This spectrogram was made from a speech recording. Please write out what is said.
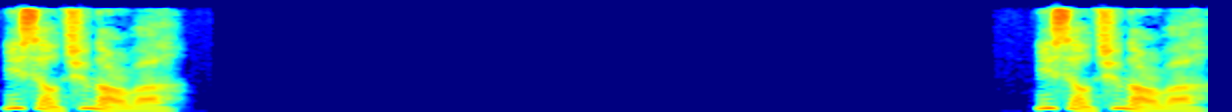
你想去哪玩？你想去哪儿玩？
